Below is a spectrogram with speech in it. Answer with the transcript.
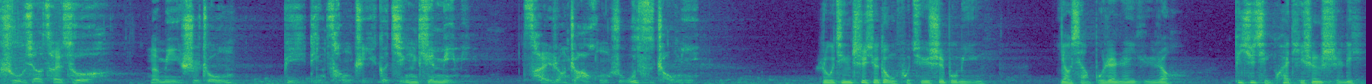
属下猜测，那密室中必定藏着一个惊天秘密，才让扎红如此着迷。如今赤血洞府局势不明，要想不任人鱼肉，必须尽快提升实力，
